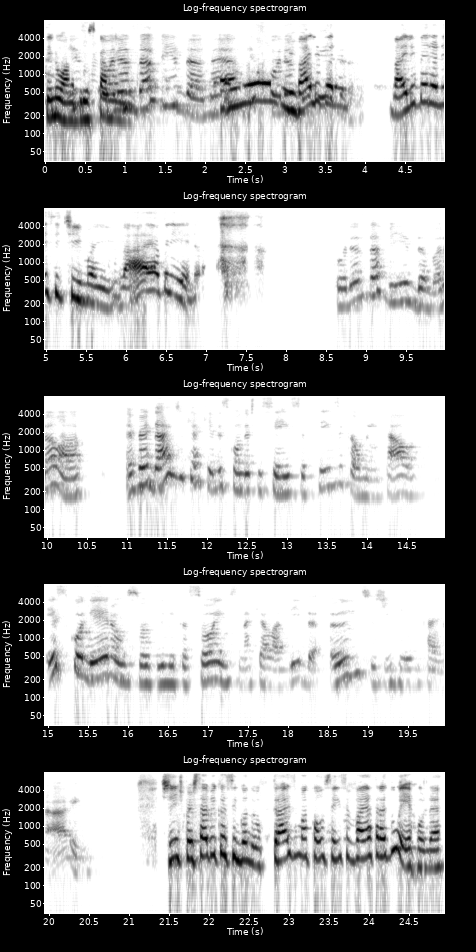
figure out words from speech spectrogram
Se não abre Escolhas da vida, né? É, vai liberando, vida. Vai liberando esse time aí. Vai abrindo. Escolhas da vida, bora lá. É verdade que aqueles com deficiência física ou mental escolheram suas limitações naquela vida antes de reencarnarem? Gente, percebe que assim, quando traz uma consciência, vai atrás do erro, né?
